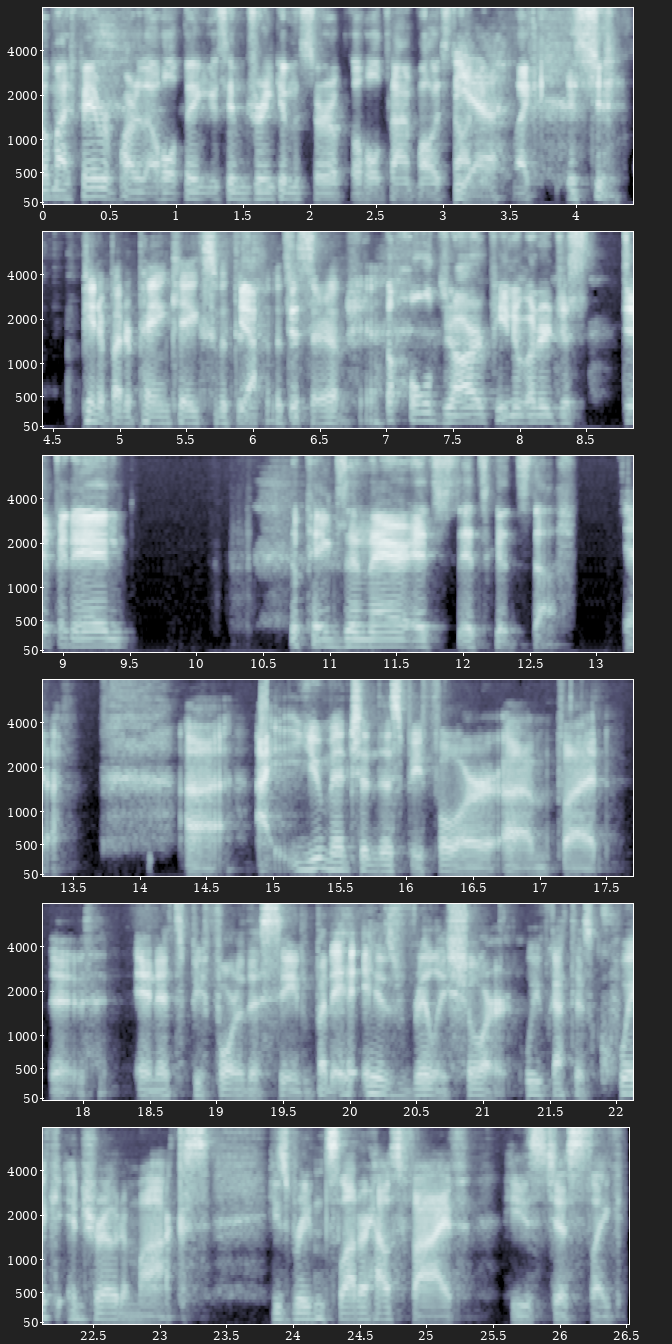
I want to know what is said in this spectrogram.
but my favorite part of that whole thing is him drinking the syrup the whole time while he's talking. Yeah. Like it's just peanut butter pancakes with the yeah, with the syrup. Yeah. The whole jar of peanut butter just dipping in. The pigs in there. It's it's good stuff. Yeah. Uh, I you mentioned this before, um, but it, and it's before this scene, but it is really short. We've got this quick intro to Mox. He's reading Slaughterhouse Five. He's just like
